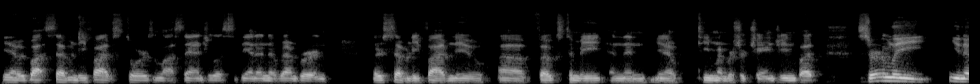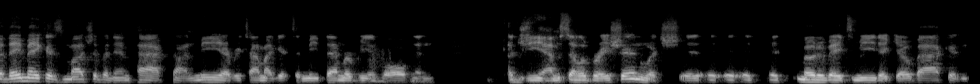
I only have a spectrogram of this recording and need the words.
you know, we bought 75 stores in Los Angeles at the end of November, and there's 75 new uh, folks to meet, and then you know, team members are changing, but certainly, you know, they make as much of an impact on me every time I get to meet them or be mm-hmm. involved in a GM celebration, which it, it, it, motivates me to go back and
